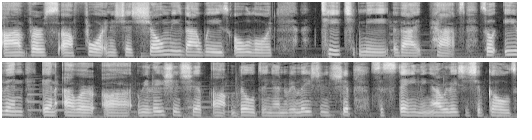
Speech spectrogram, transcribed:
uh, verse uh, 4, and it says, Show me thy ways, O Lord teach me thy paths. So even in our uh, relationship uh, building and relationship sustaining, our relationship goals,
